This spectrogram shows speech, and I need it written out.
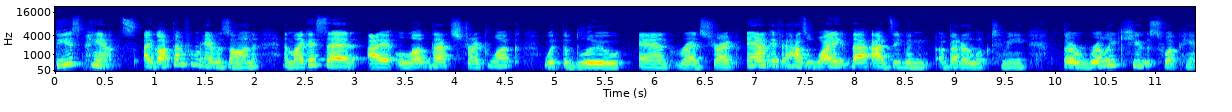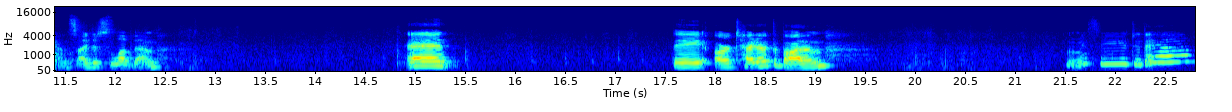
These pants, I got them from Amazon, and like I said, I love that stripe look with the blue and red stripe, and if it has white, that adds even a better look to me. They're really cute sweatpants. I just love them. And they are tighter at the bottom. Let me see. Do they have?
